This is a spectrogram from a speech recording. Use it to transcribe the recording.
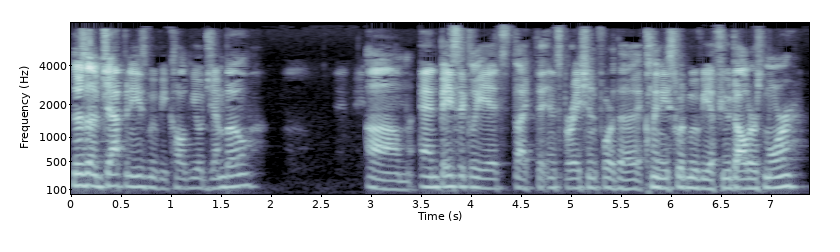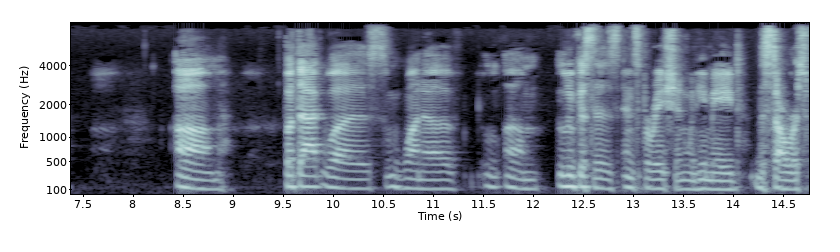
there's a Japanese movie called Yojimbo, um, and basically it's like the inspiration for the Clint Eastwood movie A Few Dollars More. Um, but that was one of um, Lucas's inspiration when he made the Star Wars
